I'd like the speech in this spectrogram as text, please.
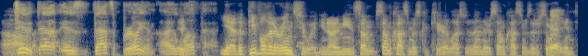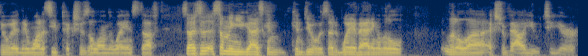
Um, Dude, that is that's brilliant. I love that. yeah, the people that are into it, you know what I mean. Some some customers could care less, but then there's some customers that are sort of into it and they want to see pictures along the way and stuff. So that's uh, something you guys can can do. It's a way of adding a little little uh, extra value to your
